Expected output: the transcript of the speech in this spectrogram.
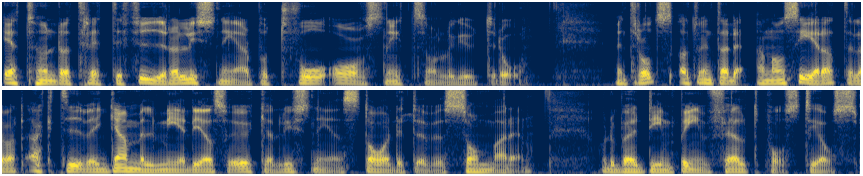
134 lyssningar på två avsnitt som låg ute då. Men trots att vi inte hade annonserat eller varit aktiva i gammelmedia så ökade lyssningen stadigt över sommaren och det började dimpa in fältpost till oss.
